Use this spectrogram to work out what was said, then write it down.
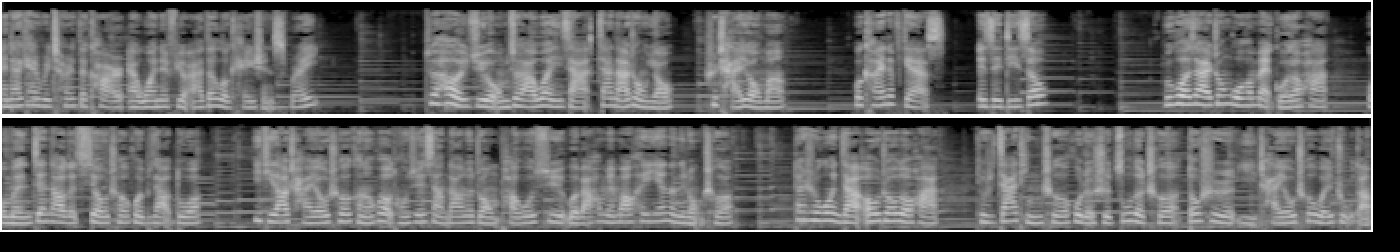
And I can return the car at one of your other locations, right? 最后一句，我们就来问一下，加哪种油？是柴油吗？What kind of gas? Is it diesel? 如果在中国和美国的话，我们见到的汽油车会比较多。一提到柴油车，可能会有同学想到那种跑过去尾巴后面冒黑烟的那种车。但是如果你在欧洲的话，就是家庭车或者是租的车，都是以柴油车为主的。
